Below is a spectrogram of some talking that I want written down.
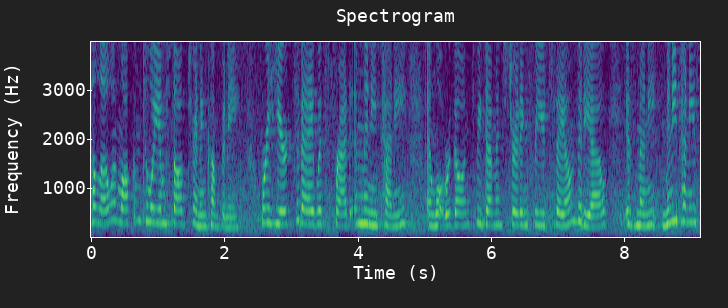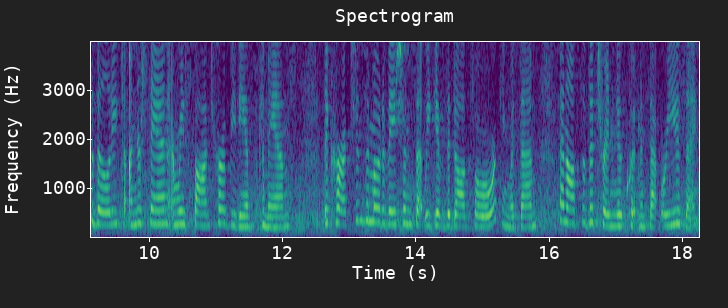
Hello and welcome to Williams Dog Training Company. We're here today with Fred and Minnie Penny and what we're going to be demonstrating for you today on video is Minnie, Mini Penny's ability to understand and respond to her obedience commands, the corrections and motivations that we give the dogs while we're working with them, and also the training equipment that we're using.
